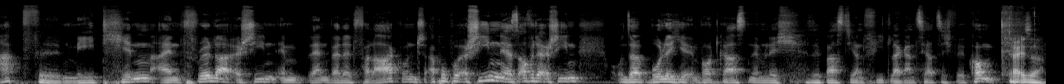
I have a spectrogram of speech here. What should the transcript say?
Apfelmädchen, ein Thriller erschienen im Bland Ballet Verlag. Und apropos erschienen, er ist auch wieder erschienen, unser Bulle hier im Podcast, nämlich Sebastian Fiedler. Ganz herzlich willkommen. Da ist er.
